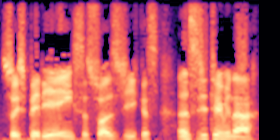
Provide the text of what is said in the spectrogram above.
sua experiência, suas dicas. Antes de terminar,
